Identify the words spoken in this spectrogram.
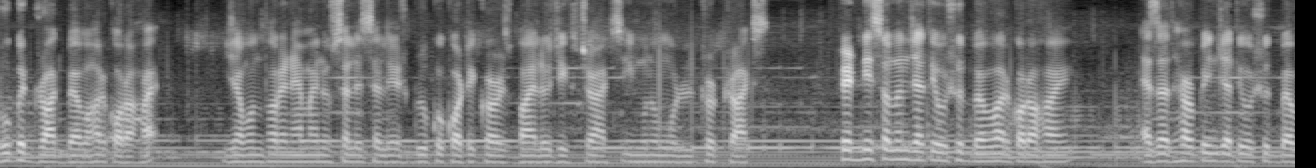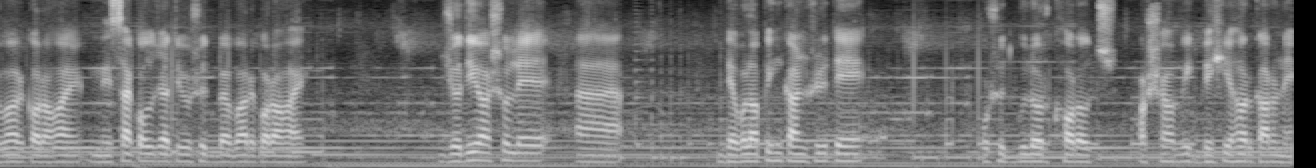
গ্রুপের ড্রাগ ব্যবহার করা হয়। যেমন ধরেন অ্যামাইনোস্যালিসেলের glucocorticoids biologics drugs immunomodulator drugs prednisolone জাতীয় ওষুধ ব্যবহার করা হয় অ্যাজাথারপিন জাতীয় ওষুধ ব্যবহার করা হয় মেসাকল জাতীয় ওষুধ ব্যবহার করা হয়। যদিও আসলে ডেভেলপিং কান্ট্রিতে ওষুধগুলোর খরচ অস্বাভাবিক বেশি হওয়ার কারণে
